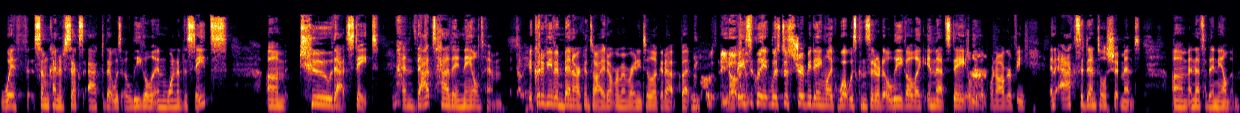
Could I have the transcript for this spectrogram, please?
with some kind of sex act that was illegal in one of the states um, to that state and that's how they nailed him. It could have even been Arkansas. I don't remember. I need to look it up. But you know, basically, it was distributing like what was considered illegal, like in that state, sure. illegal pornography, an accidental shipment, um, and that's how they nailed him.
